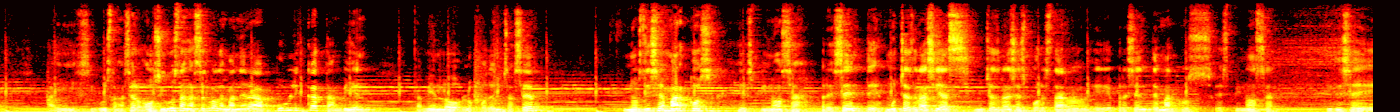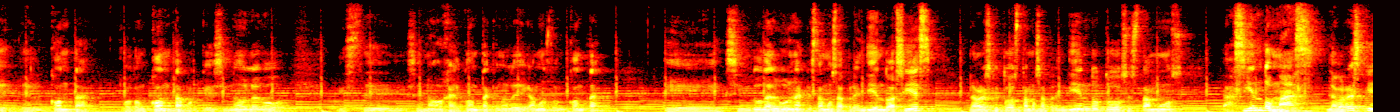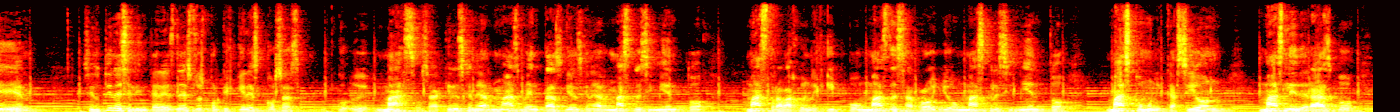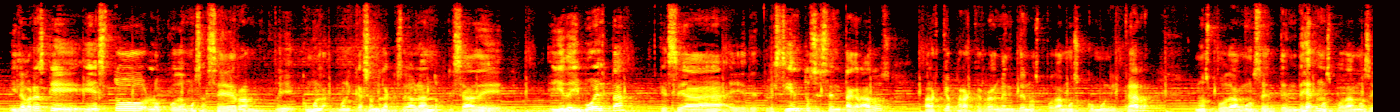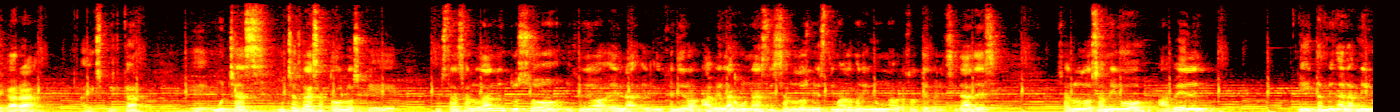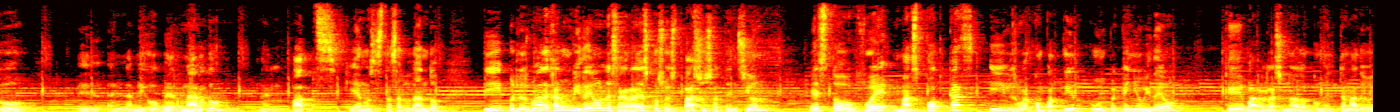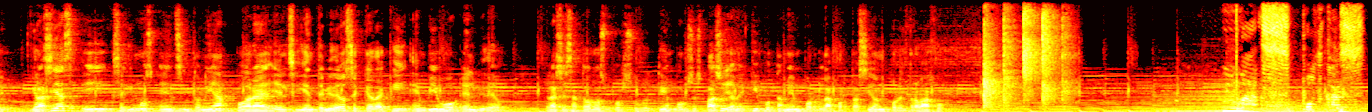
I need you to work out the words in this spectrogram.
Ahí si gustan hacerlo. O si gustan hacerlo de manera pública también, también lo, podemos hacer. Nos dice Marcos Espinosa, presente. Muchas gracias, muchas gracias por estar eh, presente, Marcos Espinosa. Y dice el Conta, o Don Conta, porque si no luego este, se enoja el Conta que no le digamos Don Conta. Eh, sin duda alguna que estamos aprendiendo, así es. La verdad es que todos estamos aprendiendo, todos estamos haciendo más. La verdad es que si tú tienes el interés de esto es porque quieres cosas eh, más, o sea, quieres generar más ventas, quieres generar más crecimiento, más trabajo en equipo, más desarrollo, más crecimiento, más comunicación, más liderazgo. Y la verdad es que esto lo podemos hacer eh, como la comunicación de la que estoy hablando, que sea de ida y vuelta, que sea de 360 grados, ¿Para qué? Para que realmente nos podamos comunicar, nos podamos entender, nos podamos llegar a, explicar. Eh, muchas, muchas gracias a todos los que me están saludando, incluso el, ingeniero Abel Lagunas dice saludos mi estimado Marino, un abrazote, felicidades. Saludos amigo Abel y también al amigo, el, el amigo Bernardo, el PAPS, que ya nos está saludando. Y pues les voy a dejar un video, les agradezco su espacio, su atención. Esto fue más podcast y les voy a compartir un pequeño video que va relacionado con el tema de hoy. Gracias y seguimos en sintonía para el siguiente video. Se queda aquí en vivo el video. Gracias a todos por su tiempo, por su espacio y al equipo también por la aportación, por el trabajo. Más podcast.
